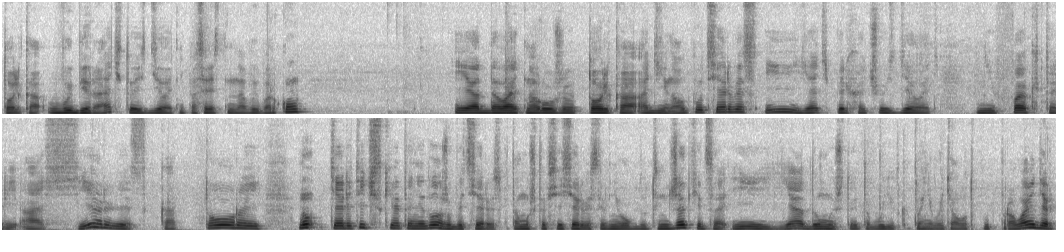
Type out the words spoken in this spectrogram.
только выбирать, то есть делать непосредственно выборку и отдавать наружу только один output сервис. И я теперь хочу сделать не factory, а сервис, который который... Ну, теоретически это не должен быть сервис, потому что все сервисы в него будут инжектиться, и я думаю, что это будет какой-нибудь output провайдер.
